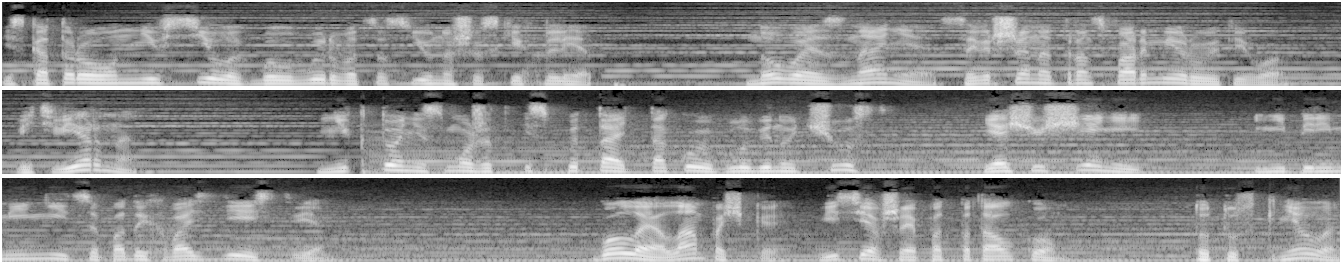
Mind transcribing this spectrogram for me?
из которого он не в силах был вырваться с юношеских лет. Новое знание совершенно трансформирует его, ведь верно? Никто не сможет испытать такую глубину чувств и ощущений и не перемениться под их воздействием. Голая лампочка, висевшая под потолком, то тускнела,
